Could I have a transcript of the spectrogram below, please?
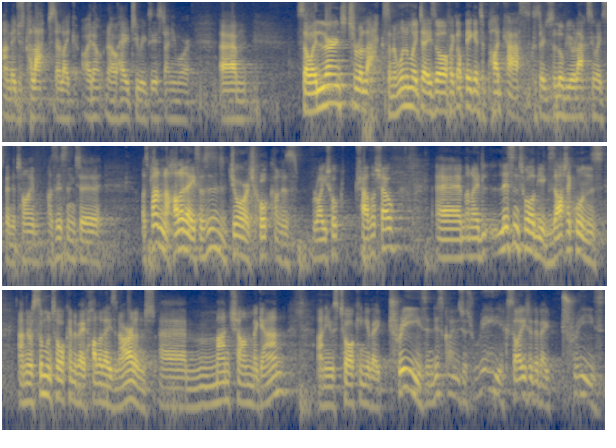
and they just collapse. They're like, I don't know how to exist anymore. Um, so I learned to relax, and on one of my days off, I got big into podcasts because they're just a lovely, relaxing way to spend the time. I was listening to, I was planning a holiday, so I was listening to George Hook on his Right Hook travel show, um, and I listened to all the exotic ones, and there was someone talking about holidays in Ireland, um, Manchán Magan, and he was talking about trees, and this guy was just really excited about trees.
